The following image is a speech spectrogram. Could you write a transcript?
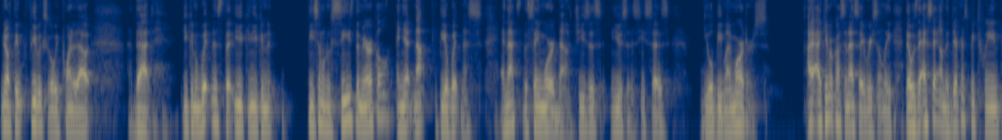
You know, a few weeks ago we pointed out that you can witness that you can, you can be someone who sees the miracle and yet not be a witness. And that's the same word now Jesus uses. He says, You will be my martyrs. I, came across an essay recently. There was the essay on the difference between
